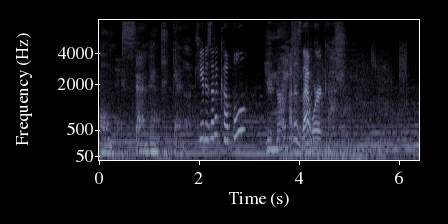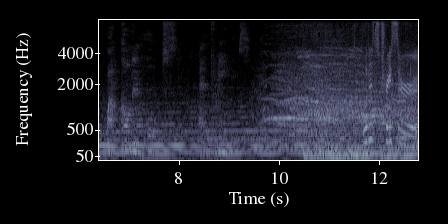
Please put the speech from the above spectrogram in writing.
Omnics standing together. Cute, is that a couple? United. How does that work? Common hopes and dreams. What is Tracer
